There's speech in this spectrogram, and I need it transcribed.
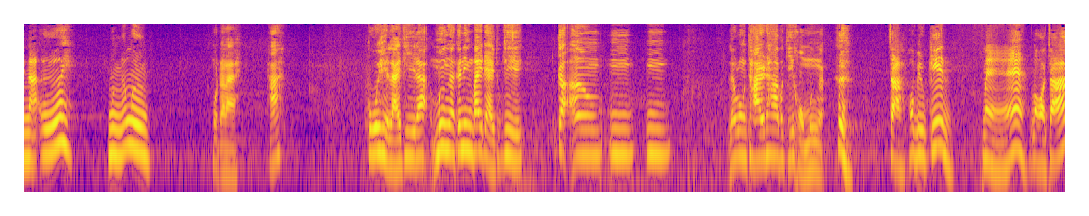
อ้นะเอ้ย มึงนะมึง หมดอะไร ฮะ กูเห็นหลายทีแล้ว มึงอะก็นิ่งใบแดกทุกที ก็เอมอืมอืมแล้วลงท้ายด้วยท่าเมื่อกี้ของมึงอะจ้ะพ่อบิวกิน แหม หล่อจัง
